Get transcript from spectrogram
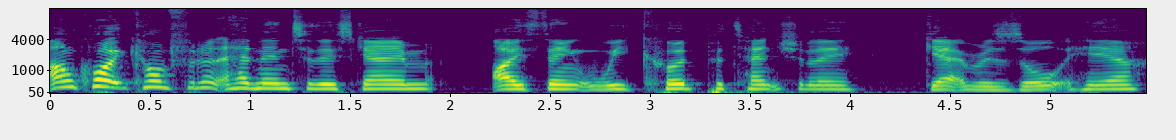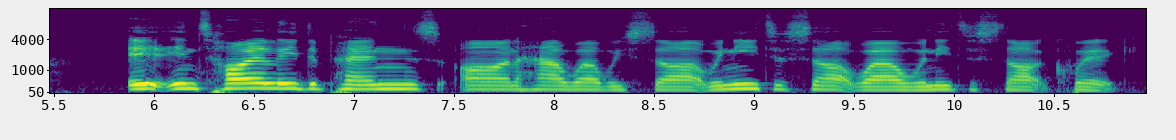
I'm quite confident heading into this game. I think we could potentially get a result here. It entirely depends on how well we start. We need to start well. We need to start quick.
